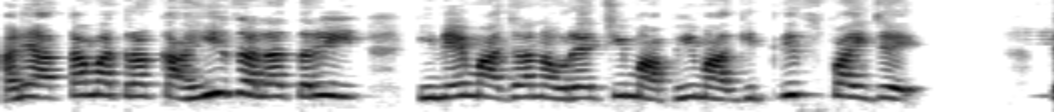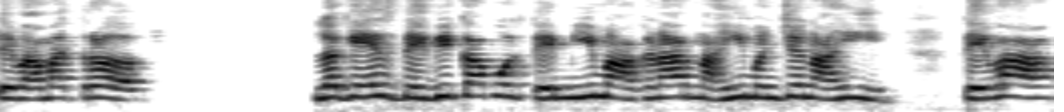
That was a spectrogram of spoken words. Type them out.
आणि आता मात्र काही झालं तरी हिने माझ्या नवऱ्याची माफी मागितलीच पाहिजे. तेव्हा मात्र लगेच देविका बोलते मी मागणार नाही म्हणजे नाही. तेव्हा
